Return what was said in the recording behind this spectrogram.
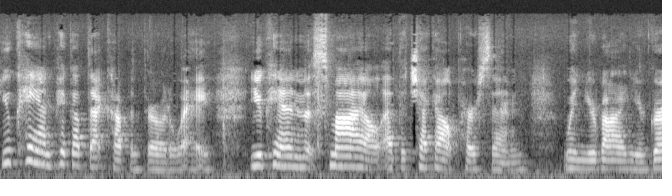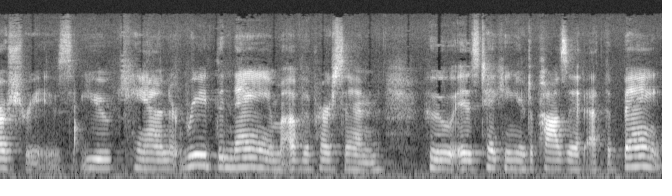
You can pick up that cup and throw it away. You can smile at the checkout person when you're buying your groceries. You can read the name of the person who is taking your deposit at the bank.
